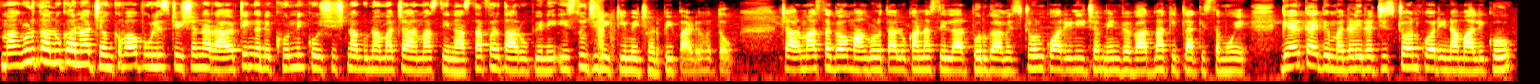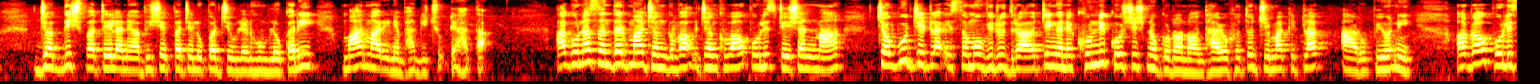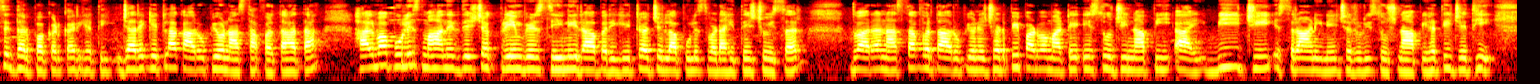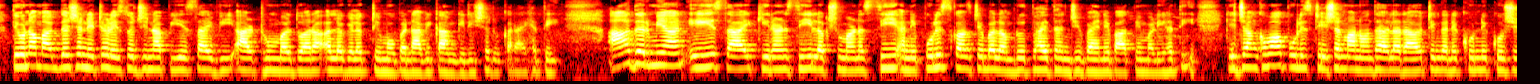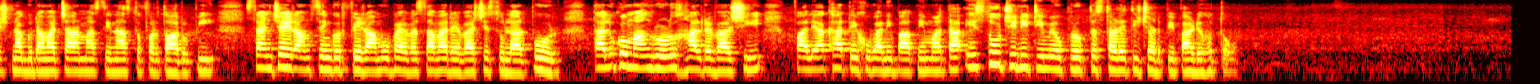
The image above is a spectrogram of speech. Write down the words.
માંગરોળ તાલુકાના જંકવાવ પોલીસ સ્ટેશનના રાયોટિંગ અને ખૂનની કોશિશના ગુનામાં ચાર માસથી નાસ્તા ફરતા આરોપીઓને એસઓજીની ટીમે ઝડપી પાડ્યો હતો. ચાર માસ અગાઉ માંગરોળ તાલુકાના સિલ્લારપુર ગામે સ્ટોન ક્વોરીની જમીન વિવાદમાં કેટલાક કિસ્સમોએ ગેરકાયદે મંડળી રચી સ્ટોન ક્વોરીના માલિકો જગદીશ પટેલ અને અભિષેક પટેલ ઉપર જીવલેણ હુમલો કરી માર મારીને ભાગી છૂટ્યા હતા. આ ગુના સંદર્ભમાં જંખવાવ પોલીસ સ્ટેશનમાં ચૌદ જેટલા ઇસમો વિરુદ્ધ રાયોટિંગ અને ખૂનની કોશિશનો ગુનો નોંધાયો હતો, જેમાં કેટલાક આરોપીઓની અગાઉ પોલીસે ધરપકડ કરી હતી. જ્યારે કેટલાક આરોપીઓ નાસ્તા ફરતા હતા. હાલમાં પોલીસ મહાનિર્દેશક પ્રેમવીર સિંહની રાહબરી હેઠળ જિલ્લા પોલીસ વડા હિતેશ જોઈસર દ્વારા નાસ્તા ફરતા આરોપીઓને ઝડપી પાડવા માટે એસઓજીના પીઆઈ બી જી ઇસરાણીને જરૂરી સૂચના આપી હતી, જેથી તેઓના માર્ગદર્શન હેઠળ એસઓજીના પીએસઆઈ વી આર ઠુમ્મર દ્વારા અલગ અલગ ટીમો બનાવી કામગીરી શરૂ કરાઈ હતી. આ દરમિયાન એએસઆઈ કિરણસિંહ લક્ષ્મણસિંહ અને પોલીસ કોન્સ્ટેબલ અમૃતભાઈ ધનજીભાઈને બાતમી મળી હતી કે જંખમાં પોલીસ સ્ટેશનમાં નોંધાયેલા રાયોટિંગ અને ખૂનની કોશિશના ગુનામાં ચાર માસથી નાસ્તો ફરતો આરોપી સંજય રામસિંહ ઉર્ફે રામુભાઈ વસાવા રહેવાસી સુલારપુર તાલુકો માંગરોળ, હાલ રહેવાસી ફાલિયા ખાતે હોવાની બાતમી મળતા એસઓજીની ટીમે ઉપરોક્ત સ્થળેથી ઝડપી પાડ્યો હતો.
